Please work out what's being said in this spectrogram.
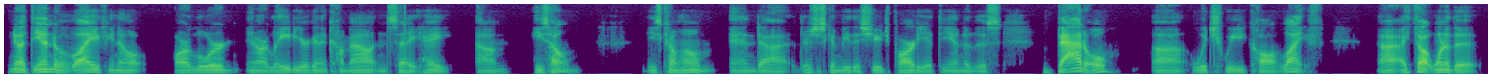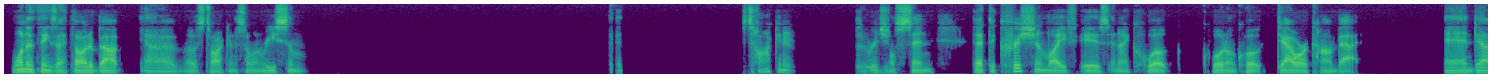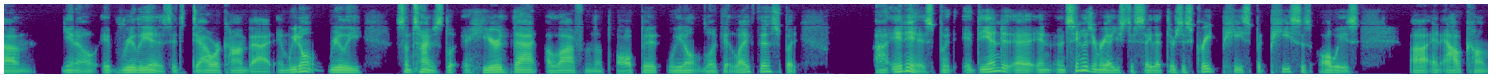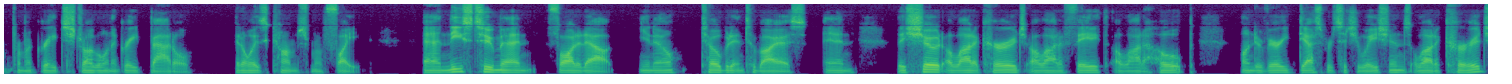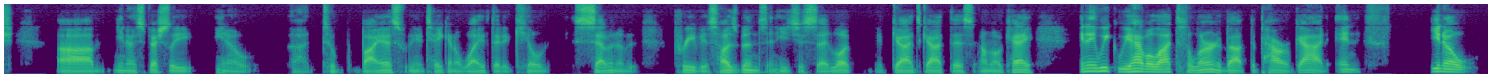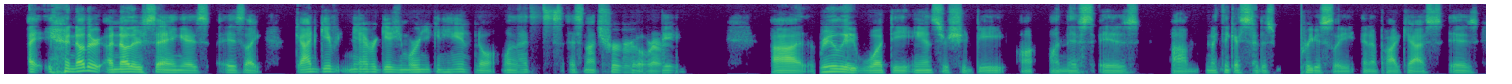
you know, at the end of life, you know, our Lord and our Lady are going to come out and say, Hey, um, he's home. He's come home. And uh, there's just going to be this huge party at the end of this battle, uh, which we call life. Uh, I thought one of the one of the things I thought about. Uh, I was talking to someone recently. Talking to the original sin that the Christian life is, and I quote, quote unquote, dour combat. And, um, you know, it really is. It's dour combat. And we don't really sometimes look, hear that a lot from the pulpit. We don't look at like this, but uh, it is. But at the end, of, uh, in, in St. Josemaria, I used to say that there's this great peace, but peace is always uh, an outcome from a great struggle and a great battle. It always comes from a fight. And these two men fought it out, you know, Tobit and Tobias. And they showed a lot of courage, a lot of faith, a lot of hope under very desperate situations, a lot of courage. Um, you know, especially you know uh, Tobias, you know, taking a wife that had killed seven of previous husbands, and he just said, "Look, if God's got this, I'm okay." And we we have a lot to learn about the power of God, and you know, I, another another saying is is like God give never gives you more than you can handle. Well, that's that's not true, right? uh, really what the answer should be on, on this is, um, and I think I said this previously in a podcast, is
